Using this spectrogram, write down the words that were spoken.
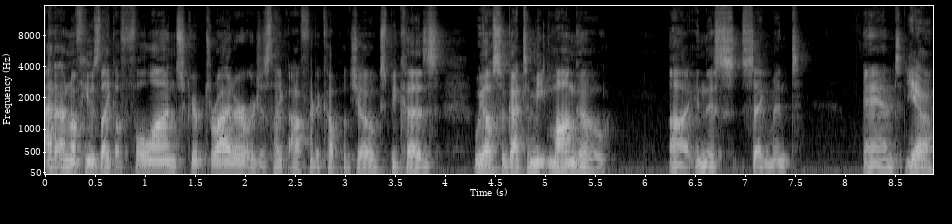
I don't know if he was like a full-on script writer or just like offered a couple jokes because we also got to meet Mongo uh, in this segment, and Yeah.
